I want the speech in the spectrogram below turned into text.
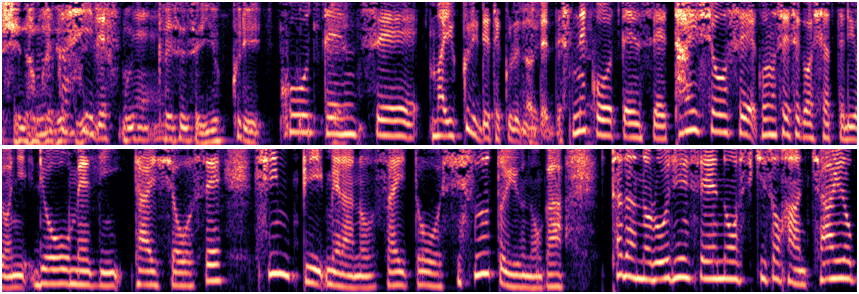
しい名前ですね。難しいですね。一回先生、ゆっくり。後天性、まあ、ゆっくり出てくるのでですね、はい、後天性、対称性、この先生がおっしゃってるように、両目に対称性、神秘メラノ細胞指数というのが、ただの老人性の色素斑、茶色っ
